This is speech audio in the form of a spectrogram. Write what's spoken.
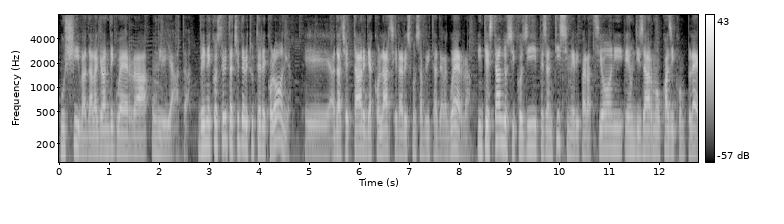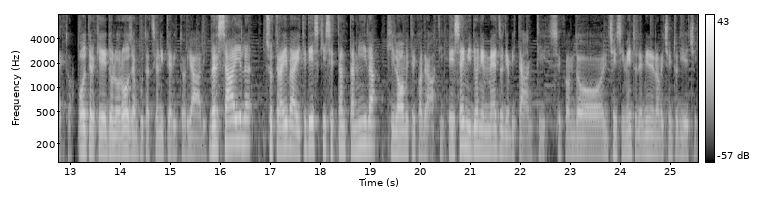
usciva dalla Grande Guerra umiliata. Venne costretta a cedere tutte le colonie e ad accettare di accollarsi la responsabilità della guerra, intestandosi così pesantissime riparazioni e un disarmo quasi completo, oltre che dolorose amputazioni territoriali. Versailles sottraeva ai tedeschi 70.000 km quadrati e 6 milioni e mezzo di abitanti, secondo il censimento del 1910.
